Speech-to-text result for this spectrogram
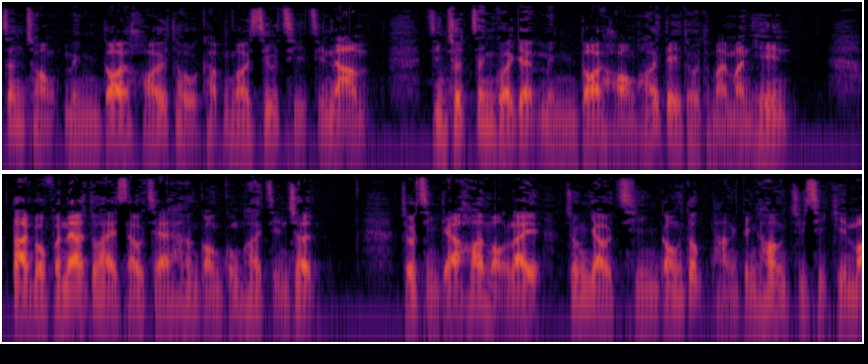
珍藏明代海圖及外銷瓷展覽，展出珍貴嘅明代航海地圖同埋文獻。大部分呢都係首次喺香港公開展出。早前嘅開幕禮仲由前港督彭定康主持揭幕。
